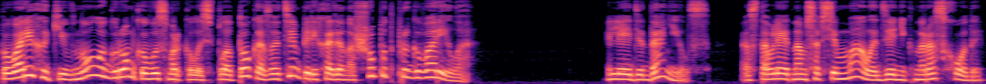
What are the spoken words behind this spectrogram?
Повариха кивнула, громко высморкалась в платок, а затем, переходя на шепот, проговорила. «Леди Даниэлс оставляет нам совсем мало денег на расходы,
